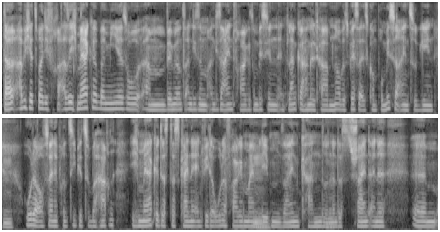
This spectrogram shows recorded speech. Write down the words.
Da habe ich jetzt mal die Frage, also ich merke bei mir so, ähm, wenn wir uns an diesem, an dieser einen Frage so ein bisschen entlang gehangelt haben, ne, ob es besser ist, Kompromisse einzugehen hm. oder auf seine Prinzipien zu beharren, ich merke, dass das keine Entweder-Oder-Frage in meinem hm. Leben sein kann, sondern das scheint eine ähm,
